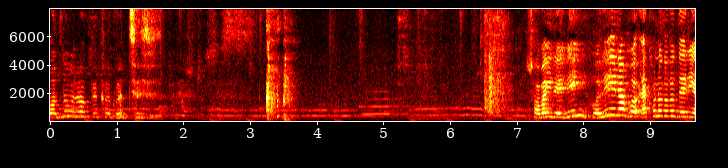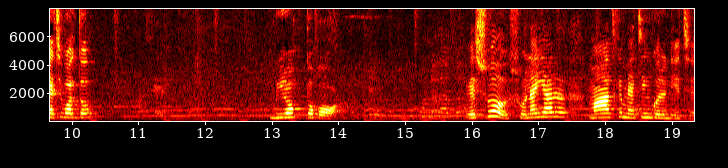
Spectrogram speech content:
বন্ধ করে অপেক্ষা করছে। সবাই রেডি হলেই না এখনও কত দেরি আছে বলতো? বিরক্তকর। এসো সোনাই আর মা আজকে ম্যাচিং করে নিয়েছে।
